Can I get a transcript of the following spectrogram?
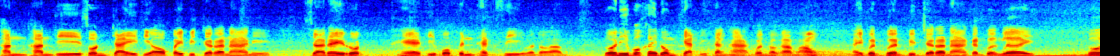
ท่านท่านที่สนใจที่เอาไปพิจารณานี่ จะได้รถแท้ที่พ่เป็นแท็กซี่วันต่อครับ ตัวนี้พ่เคยดมแก๊สอีกตั้งหากวันต่อครับเอา ให้เพื่อนๆพิจารณากันเบิ่งเลย ตัว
